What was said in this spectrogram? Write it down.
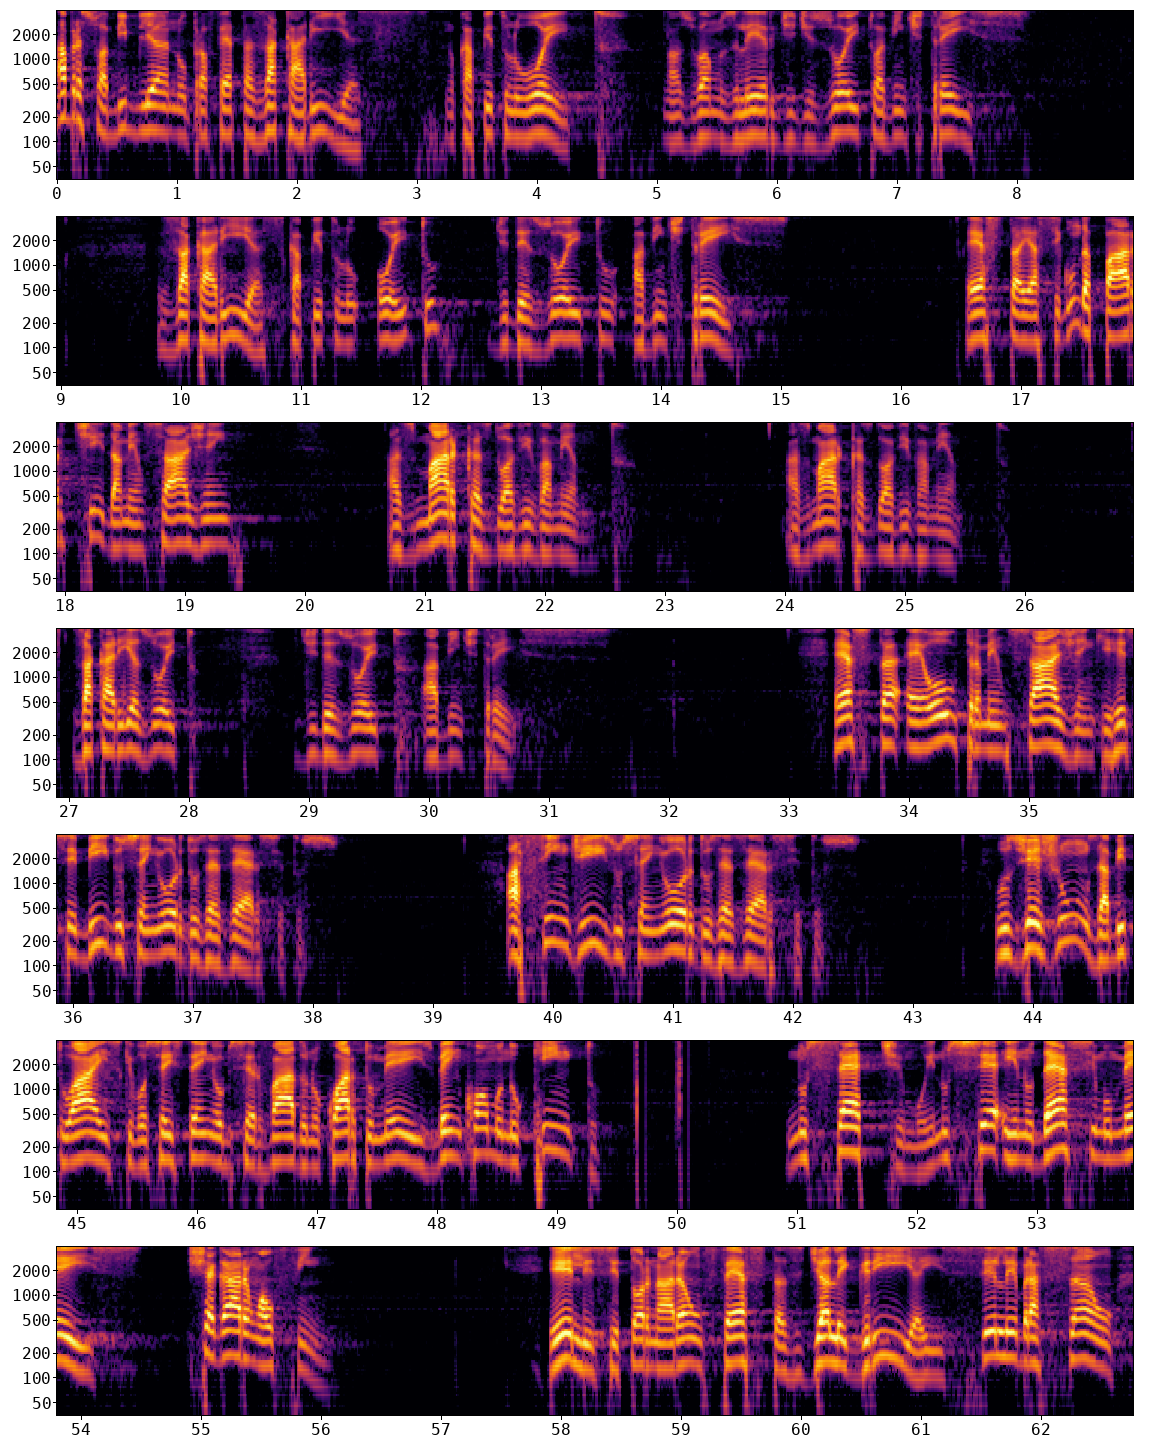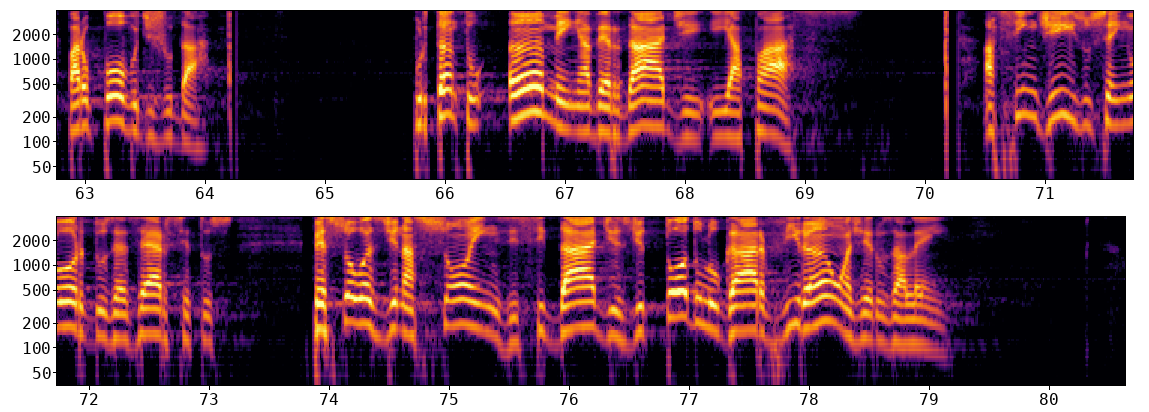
Abra sua Bíblia no profeta Zacarias, no capítulo 8. Nós vamos ler de 18 a 23. Zacarias, capítulo 8, de 18 a 23. Esta é a segunda parte da mensagem As marcas do avivamento. As marcas do avivamento. Zacarias 8, de 18 a 23. Esta é outra mensagem que recebi do Senhor dos Exércitos. Assim diz o Senhor dos Exércitos: os jejuns habituais que vocês têm observado no quarto mês, bem como no quinto, no sétimo e no, e no décimo mês, chegaram ao fim eles se tornarão festas de alegria e celebração para o povo de Judá. Portanto, amem a verdade e a paz. Assim diz o Senhor dos Exércitos: pessoas de nações e cidades de todo lugar virão a Jerusalém.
